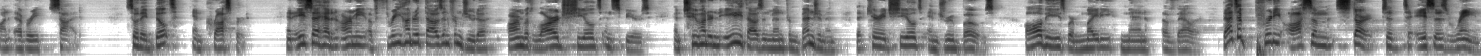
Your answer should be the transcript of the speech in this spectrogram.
on every side. So they built and prospered. And Asa had an army of 300,000 from Judah, armed with large shields and spears, and 280,000 men from Benjamin that carried shields and drew bows. All these were mighty men of valor. That's a pretty awesome start to, to Asa's reign.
